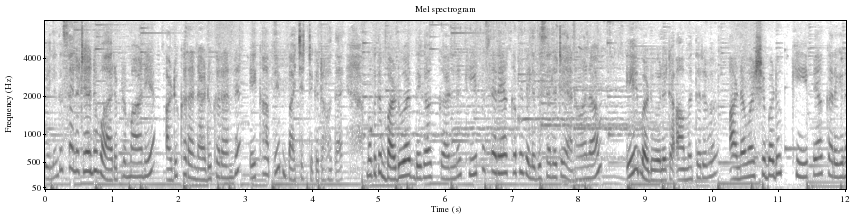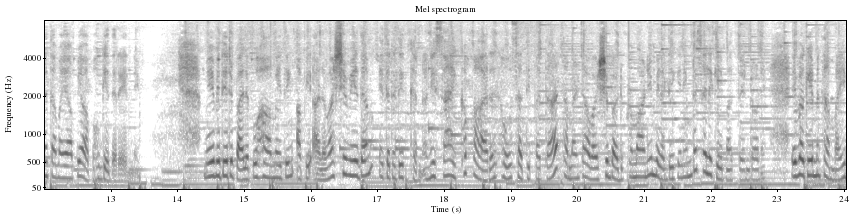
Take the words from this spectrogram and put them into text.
වෙළඳ සැලට යන වාර ප්‍රමාණය අඩු කරන්න අඩු කරන්න ඒ අපේ බජට්ටිකට හොදයි මොකද බඩුවත් දෙකක් ගන්න කීප සැරයක් අපි වෙළඳ සැලට යනවානම් ඒ බඩුවලට අමතරව අනවශ්‍ය බඩු කීපයක් අරගෙන තමයි අපි අපහු ගෙදරෙන්නේ මේ විදියට බලපු හාමඉතින් අපි අනවශ්‍ය වියදම් එතනතිත් කරන නිසා එක පාර හෝ සතිපතා තමන්ට අවශ්‍ය බඩු ප්‍රමාණය මිලදිගෙනීමට සැලකීමත්වෙන් ඕන. ඒවගේම තමයි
